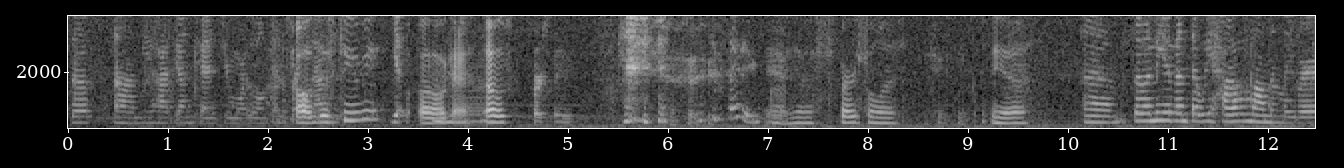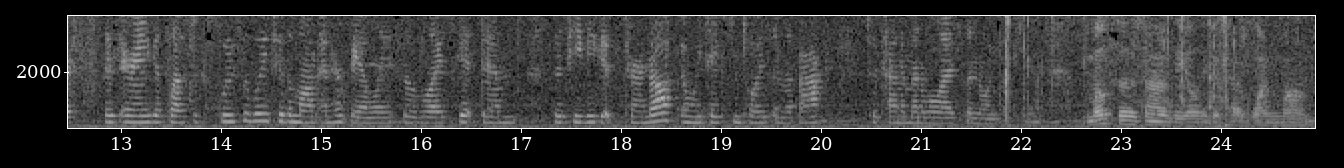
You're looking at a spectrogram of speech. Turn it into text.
So if um, you have young kids, you're more than welcome to bring oh, them. this TV? Yep. Oh, okay. That was. First baby. it's exciting. Oh, yes, first one. Yeah. Um, so in the event that we have a mom in labor, this area gets left exclusively to the mom and her family. So the lights get dimmed, the TV gets turned off, and we take some toys in the back to kind of minimize the noise up here. Most of the time, you only just have one mom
